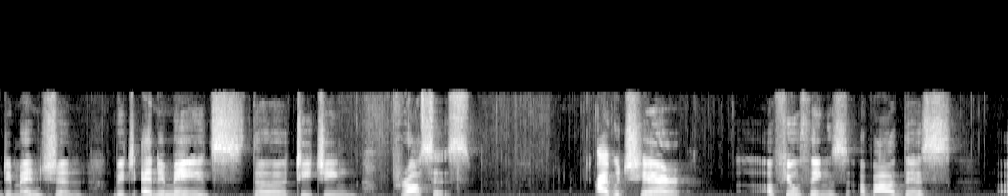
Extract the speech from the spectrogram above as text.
dimension which animates the teaching process. I would share a few things about this uh,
